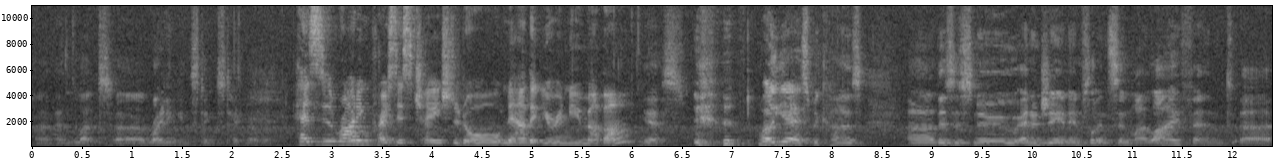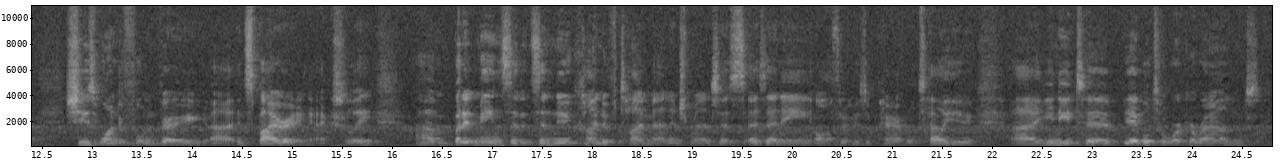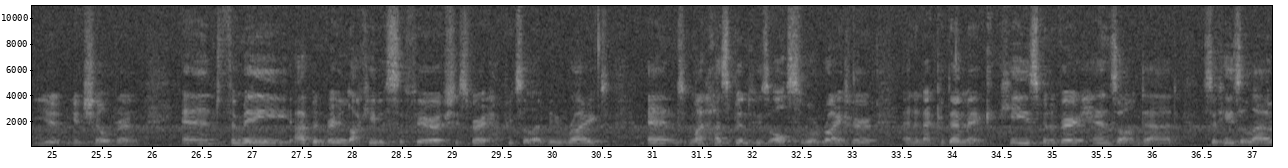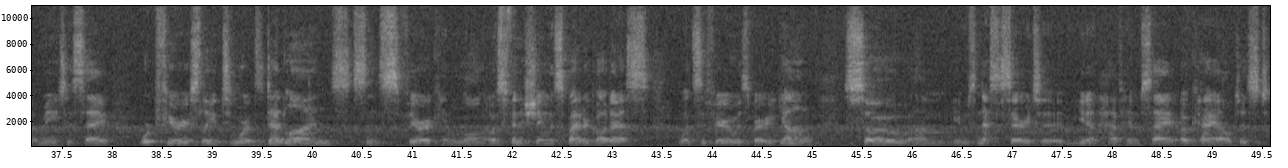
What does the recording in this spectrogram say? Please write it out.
uh, and let uh, writing instincts take over. Has the writing process changed at all now that you're a new mother? Yes. well, yes, because uh, there's this new energy and influence in my life, and uh, she's wonderful and very uh, inspiring, actually. Um, but it means that it's a new kind of time management, as, as any author who's a parent will tell you. Uh, you need to be able to work around your, your children. And for me, I've been very lucky with Sapphira. She's very happy to let me write. And my husband, who's also a writer and an academic, he's been a very hands-on dad. So he's allowed me to say, work furiously towards deadlines. Since Sapphira came along, I was finishing The Spider Goddess when Sapphira was very young. So um, it was necessary to, you know, have him say, okay, I'll just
